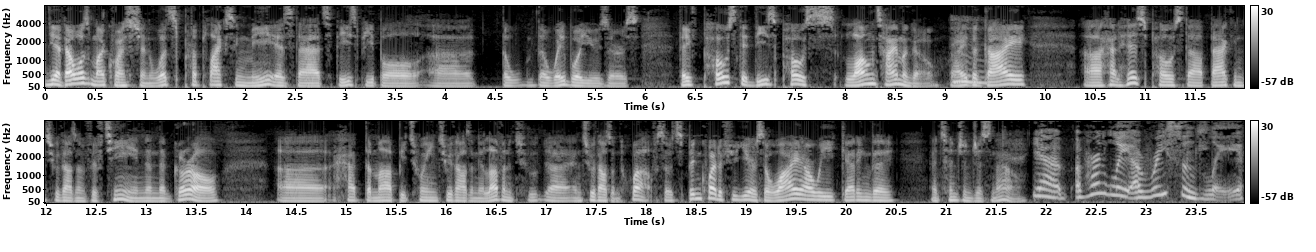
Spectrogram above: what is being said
Yeah, that was my question. What's perplexing me is that these people, uh, the the Weibo users, they've posted these posts long time ago, right? Mm. The guy had his post up back in 2015, and the girl uh, had them up between 2011 to, uh, and 2012. So it's been quite a few years. So why are we getting the attention just now? Yeah, apparently, uh, recently.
